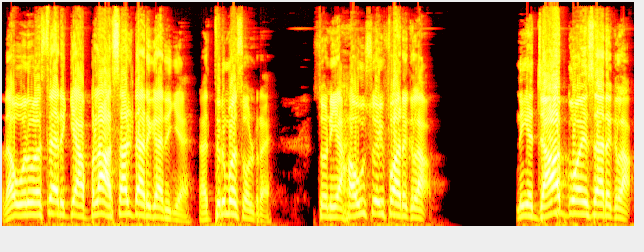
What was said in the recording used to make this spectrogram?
அதான் ஒரு வருஷம் இருக்கே. அப்போல்லாம் அசால்ட்டாக இருக்காதீங்க. நான் திரும்ப சொல்கிறேன் ஸோ நீங்கள் ஹவுஸ் ஒய்ஃபாக இருக்கலாம். நீங்கள் ஜாப் கோயஸா இருக்கலாம்.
